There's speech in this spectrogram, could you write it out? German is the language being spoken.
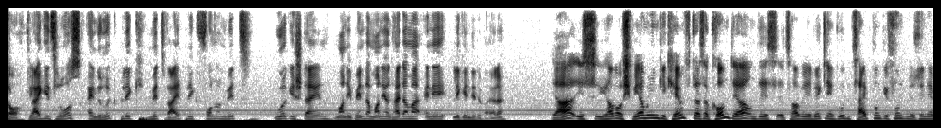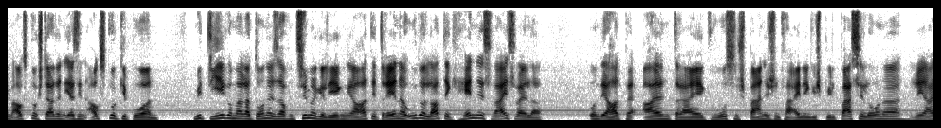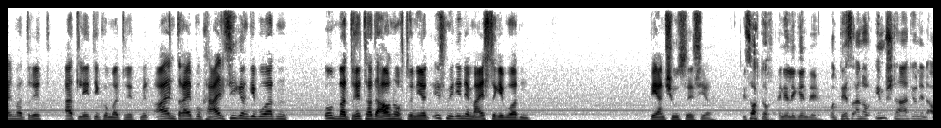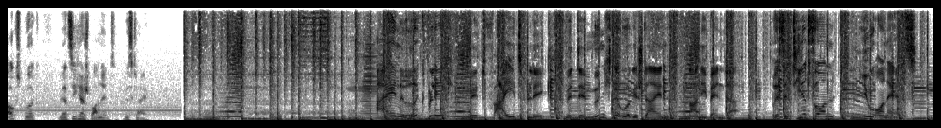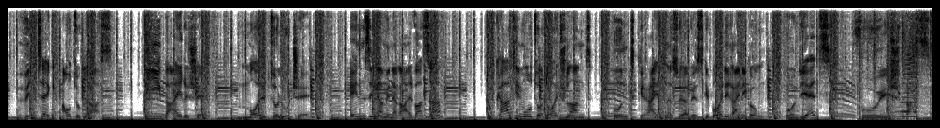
So, gleich geht's los. Ein Rückblick mit Weitblick von und mit Urgestein, Manni Bender. Manni, und heute haben wir eine Legende dabei, oder? Ja, ich, ich habe auch schwer um ihn gekämpft, dass er kommt, ja. Und das, jetzt habe ich wirklich einen guten Zeitpunkt gefunden. Wir sind im Augsburg-Stadion. Er ist in Augsburg geboren. Mit Diego Maradona ist er auf dem Zimmer gelegen. Er hatte Trainer Udo Lattek, Hennes Weißweiler. Und er hat bei allen drei großen spanischen Vereinen gespielt. Barcelona, Real Madrid, Atletico Madrid. Mit allen drei Pokalsiegern geworden. Und Madrid hat er auch noch trainiert, ist mit ihnen Meister geworden. Bernd Schuster ist hier. Ich sag doch, eine Legende. Und das auch noch im Stadion in Augsburg wird sicher spannend. Bis gleich. Ein Rückblick mit Weitblick mit dem Münchner Urgestein Manny Bender. Präsentiert von New On Ads, Wintec Autoglas, Bayerische, Molto Luce, Ensinger Mineralwasser, Ducati Motor Deutschland und Greitner Service Gebäudereinigung. Und jetzt, pfui Spaß.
